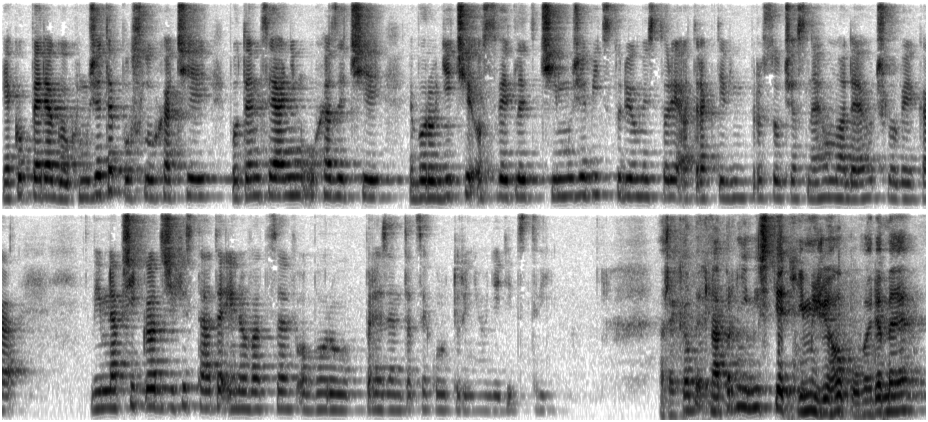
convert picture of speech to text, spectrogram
Jako pedagog můžete posluchači, potenciálním uchazeči nebo rodiči osvětlit, čím může být studium historie atraktivní pro současného mladého člověka. Vím například, že chystáte inovace v oboru prezentace kulturního dědictví. Řekl bych na prvním místě tím, že ho povedeme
